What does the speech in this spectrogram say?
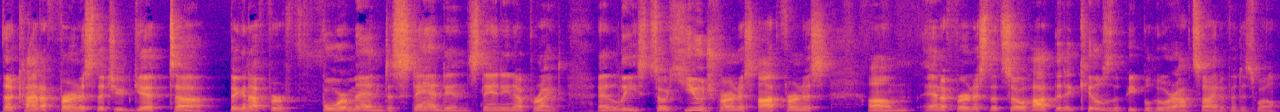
the kind of furnace that you'd get uh, big enough for four men to stand in, standing upright at least. So huge furnace, hot furnace, um, and a furnace that's so hot that it kills the people who are outside of it as well.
